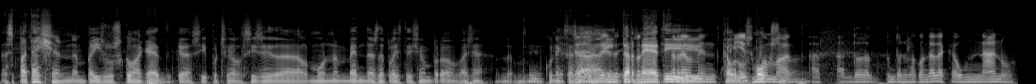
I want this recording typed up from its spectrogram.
es pateixen en països com aquest, que sí, potser el sisè del món en vendes de PlayStation, però vaja, Sí. connectes És que a és- és- internet és i cauen trist els mocs. com no? et, et, et, dones, la compte de que un nano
